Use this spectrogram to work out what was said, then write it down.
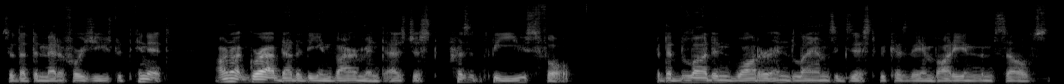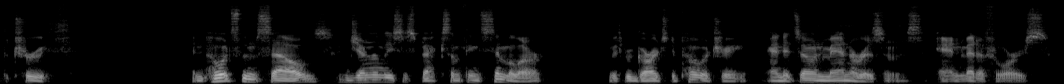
so that the metaphors used within it are not grabbed out of the environment as just presently useful, but that blood and water and lambs exist because they embody in themselves the truth. And poets themselves generally suspect something similar with regards to poetry and its own mannerisms and metaphors.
